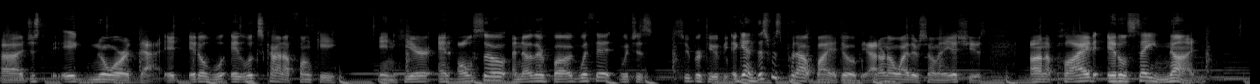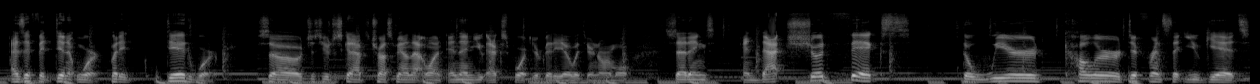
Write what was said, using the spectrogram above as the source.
Uh, just ignore that. It, it'll, it looks kind of funky in here. And also another bug with it, which is super goofy. Again, this was put out by Adobe. I don't know why there's so many issues. On applied, it'll say none as if it didn't work, but it did work. So just you're just gonna have to trust me on that one. And then you export your video with your normal settings. And that should fix the weird color difference that you get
